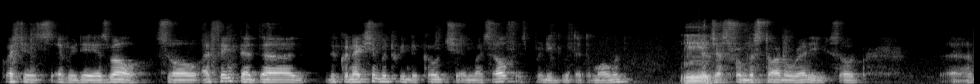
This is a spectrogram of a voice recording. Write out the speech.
questions every day as well. So I think that uh, the connection between the coach and myself is pretty good at the moment, uh, just from the start already. So uh,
